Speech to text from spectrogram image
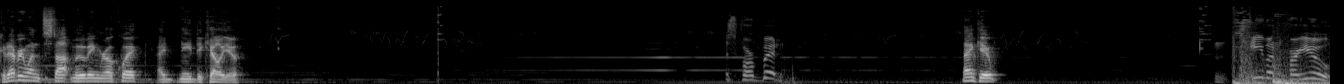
Could everyone stop moving real quick? I need to kill you. It's forbidden, Thank you. Hmm. even for you.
